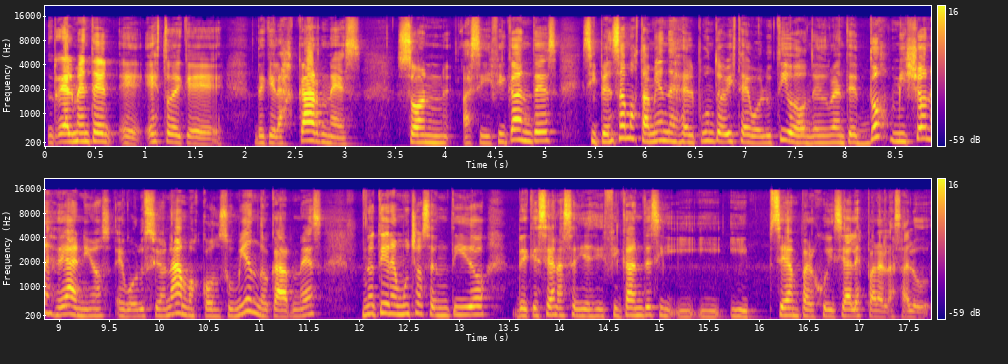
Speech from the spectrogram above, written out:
realmente eh, esto de que, de que las carnes son acidificantes. Si pensamos también desde el punto de vista evolutivo, donde durante dos millones de años evolucionamos consumiendo carnes, no tiene mucho sentido de que sean acidificantes y, sean perjudiciales para la salud.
